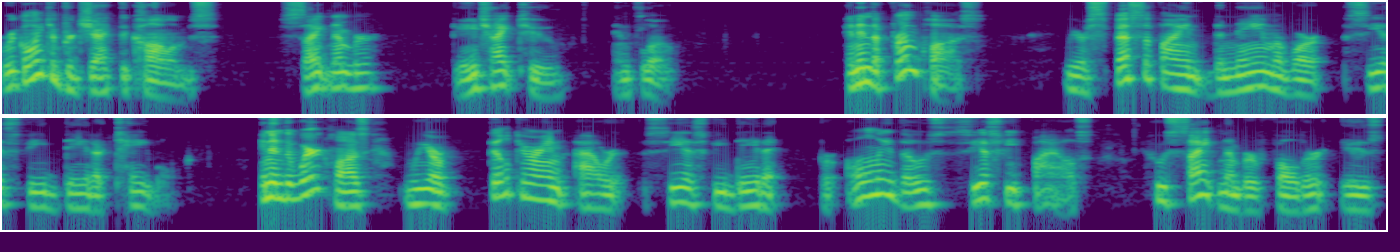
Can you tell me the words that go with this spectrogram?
we're going to project the columns site number, gauge height 2, and flow. And in the from clause, we are specifying the name of our CSV data table. And in the where clause, we are filtering our CSV data for only those CSV files whose site number folder is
